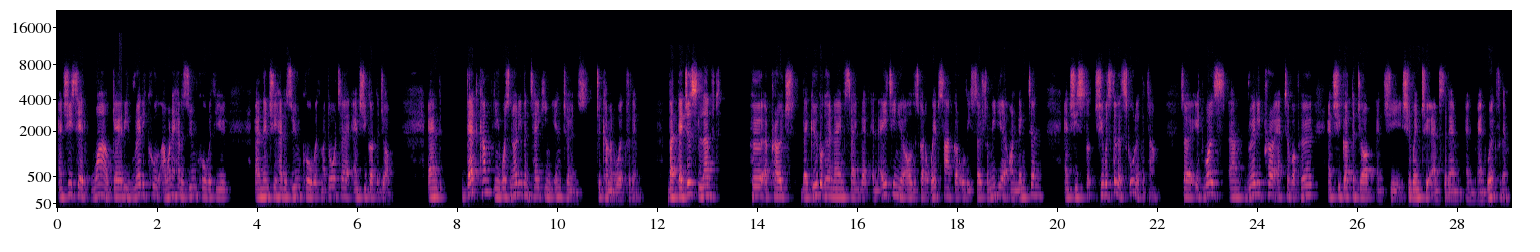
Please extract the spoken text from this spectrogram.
And she said wow gabby really cool. I want to have a zoom call with you. And then she had a zoom call with my daughter and she got the job. And that company was not even taking interns to come and work for them but they just loved her approach. They Googled her name saying that an 18 year old has got a website, got all these social media on LinkedIn, and she, st- she was still at school at the time. So it was um, really proactive of her, and she got the job and she, she went to Amsterdam and, and worked for them.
